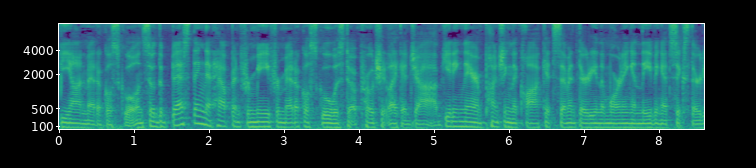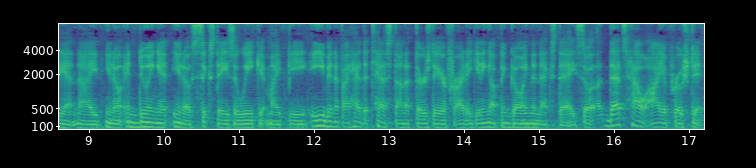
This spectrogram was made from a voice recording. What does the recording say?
beyond medical school. And so the best thing that happened for me for medical school was to approach it like a job, getting there and punching the clock at 7:30 in the morning and leaving at 6:30 at night, you know, and doing it, you know, 6 days a week it might be. Even if I had the test on a Thursday or Friday, getting up and going the next day. So that's how I approached it.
